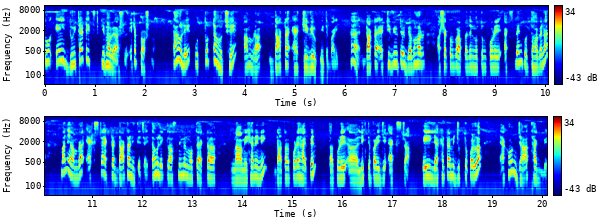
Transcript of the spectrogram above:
তো এই দুইটা টেক্সট কীভাবে আসলো? এটা প্রশ্ন। তাহলে উত্তরটা হচ্ছে আমরা ডাটা অ্যাট্রিবিউট নিতে পারি। হ্যাঁ ডাটা অ্যাট্রিবিউটের ব্যবহার আশা করব আপনাদের নতুন করে এক্সপ্লেন করতে হবে না। মানে আমরা এক্সট্রা একটা ডাটা নিতে চাই। তাহলে ক্লাস নেমের মতো একটা নাম এখানে নেই। ডাটার পরে হাইপেন তারপরে লিখতে পারি যে এক্সট্রা এই লেখাটা আমি যুক্ত করলাম। এখন যা থাকবে,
